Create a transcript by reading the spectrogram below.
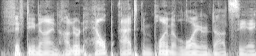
5900. Help at employmentlawyer.ca.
